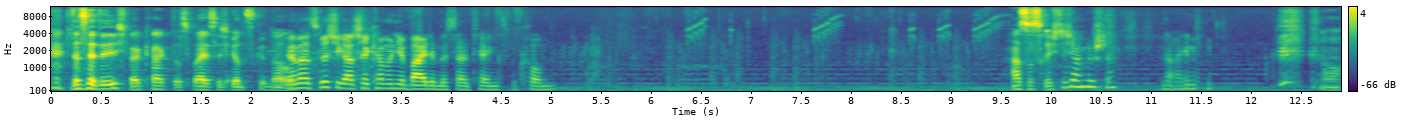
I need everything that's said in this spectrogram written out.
Das hätte ich verkackt, das weiß ich ganz genau. Wenn man es richtig anstellt, kann man hier beide Missile Tanks bekommen. Hast du es richtig angestellt? Nein. Oh.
